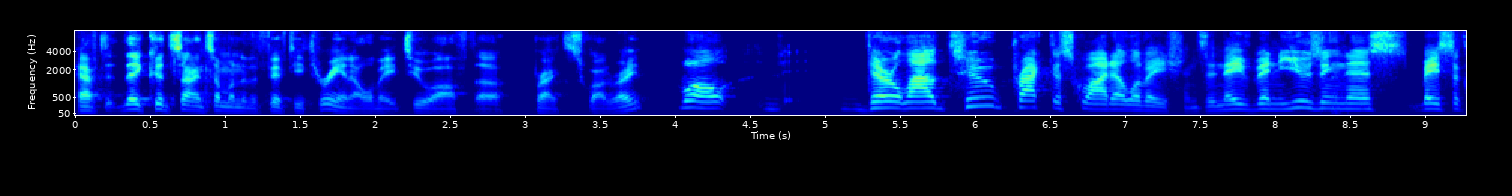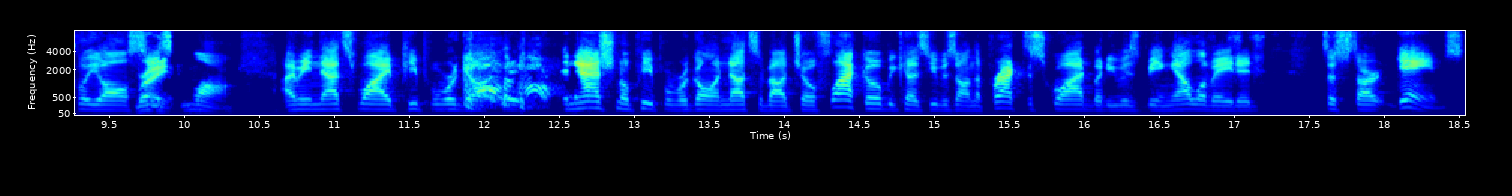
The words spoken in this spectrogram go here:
have to, they could sign someone to the 53 and elevate two off the practice squad, right? Well, they're allowed two practice squad elevations, and they've been using this basically all season Right. long. I mean, that's why people were going, the national people were going nuts about Joe Flacco because he was on the practice squad, but he was being elevated to start games.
